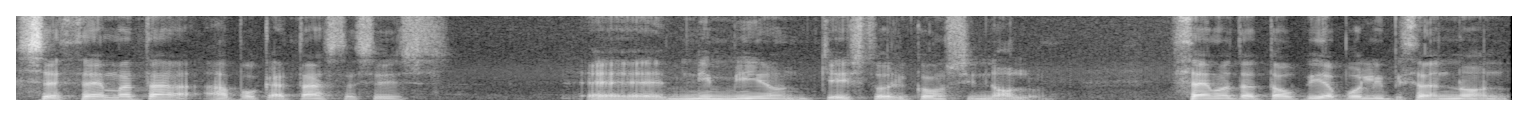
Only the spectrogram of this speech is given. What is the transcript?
σε θέματα αποκατάστασης ε, μνημείων και ιστορικών συνόλων. Θέματα τα οποία πολύ πιθανόν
